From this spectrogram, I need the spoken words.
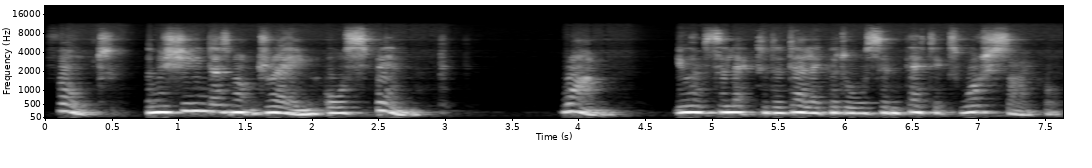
Fault. The machine does not drain or spin. 1. You have selected a delicate or synthetics wash cycle.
